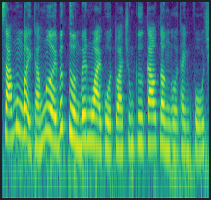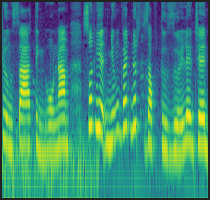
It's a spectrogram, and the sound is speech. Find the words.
Sáng mùng 7 tháng 10, bức tường bên ngoài của tòa trung cư cao tầng ở thành phố Trường Sa, tỉnh Hồ Nam xuất hiện những vết nứt dọc từ dưới lên trên.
